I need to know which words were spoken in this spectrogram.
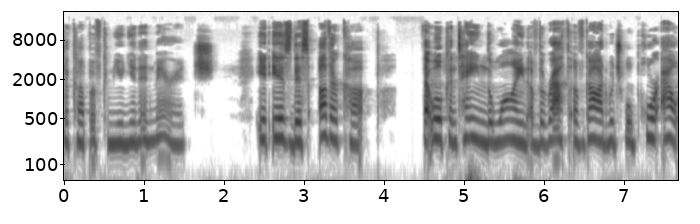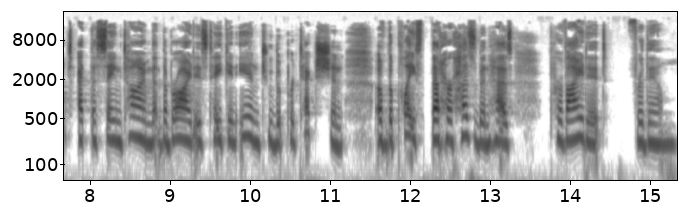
the cup of communion and marriage. It is this other cup that will contain the wine of the wrath of God, which will pour out at the same time that the bride is taken in to the protection of the place that her husband has provided for them.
